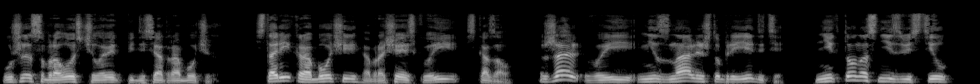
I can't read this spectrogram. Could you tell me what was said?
уже собралось человек 50 рабочих. Старик рабочий, обращаясь к ВИ, сказал, «Жаль, вы не знали, что приедете. Никто нас не известил,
